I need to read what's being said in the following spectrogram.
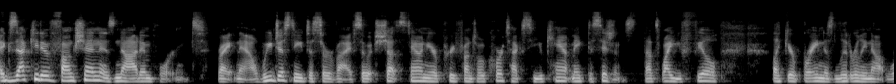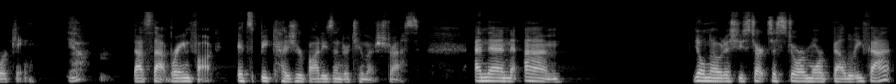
Executive function is not important right now. We just need to survive. So it shuts down your prefrontal cortex. So you can't make decisions. That's why you feel like your brain is literally not working. Yeah. That's that brain fog. It's because your body's under too much stress. And then um, you'll notice you start to store more belly fat.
